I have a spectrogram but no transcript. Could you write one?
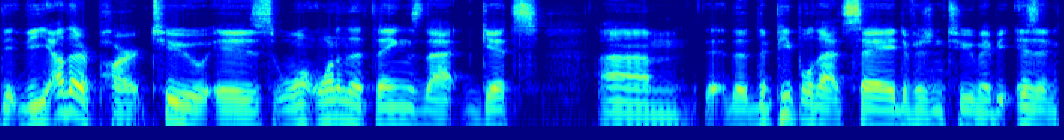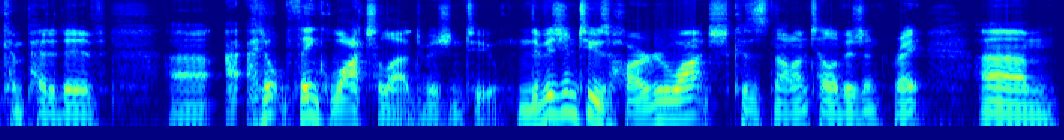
the the other part too is one, of the things that gets um, the the people that say Division Two maybe isn't competitive. Uh, I, I, don't think watch a lot of Division Two. Division Two is harder to watch because it's not on television, right? Um,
